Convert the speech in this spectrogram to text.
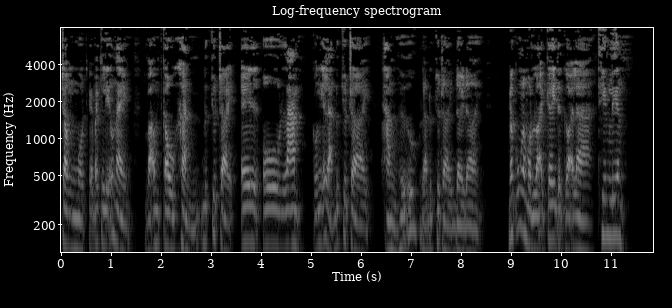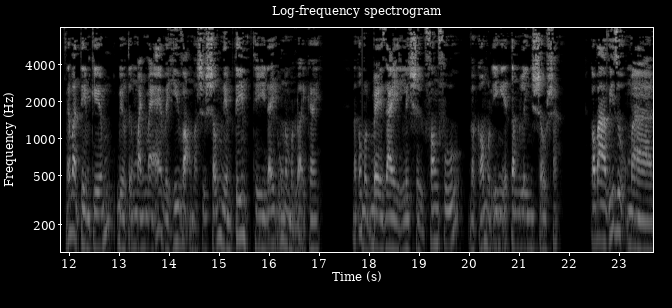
trồng một cái bách liễu này và ông cầu khẩn Đức Chúa Trời Eolam, có nghĩa là Đức Chúa Trời hằng hữu là Đức Chúa Trời đời đời. Nó cũng là một loại cây được gọi là thiêng liêng. Nếu bạn tìm kiếm biểu tượng mạnh mẽ về hy vọng và sự sống niềm tin thì đây cũng là một loại cây. Nó có một bề dày lịch sử phong phú và có một ý nghĩa tâm linh sâu sắc. Có ba ví dụ mà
